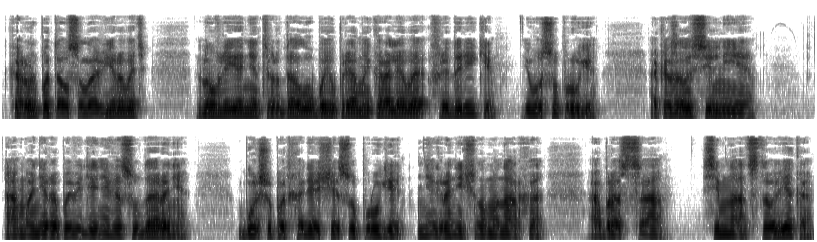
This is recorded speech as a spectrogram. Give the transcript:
Король пытался лавировать, но влияние твердолобой упрямой королевы Фредерики, его супруги, оказалась сильнее, а манера поведения государыни, больше подходящая супруге неограниченного монарха образца XVII века,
